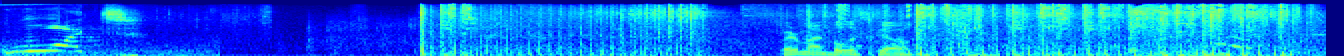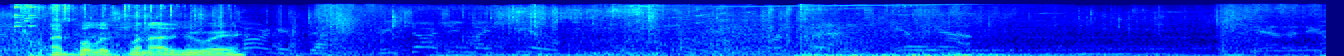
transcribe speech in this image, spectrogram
What? Where did my bullets go? My bullets went everywhere. Target down. Recharging my shields. Healing up. Here's a new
